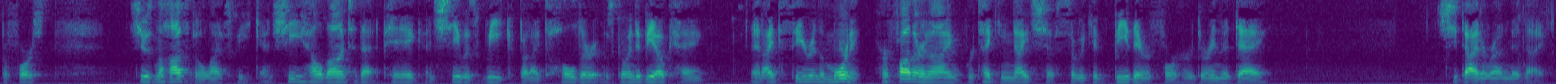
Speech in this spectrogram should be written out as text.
before she was in the hospital last week and she held on to that pig and she was weak, but I told her it was going to be okay and I'd see her in the morning. Her father and I were taking night shifts so we could be there for her during the day. She died around midnight.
